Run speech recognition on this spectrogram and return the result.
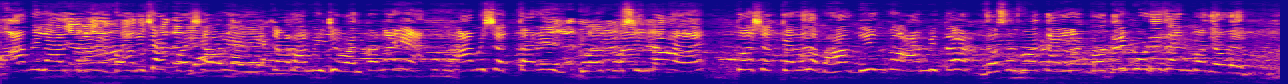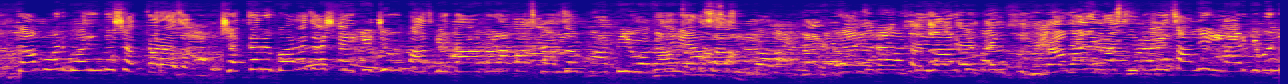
आम्ही जिवंत नाही आम्ही शेतकरी पोशिंदा आहे. तो शेतकऱ्याचा भाव देईन तो आम्ही तर जसं मग त्याला तो तरी पुढे जाईन बजेवडेल का पोट भरीन तो शेतकऱ्याचा. शेतकरी बरंच आहे की जीव पाच घेता गळा पाच कर्ज माफी वगैरे असं चालेल लाडकी बहीण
